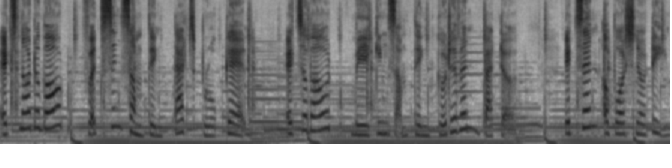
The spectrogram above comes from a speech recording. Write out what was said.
It's not about fixing something that's broken. It's about making something good even better. It's an opportunity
